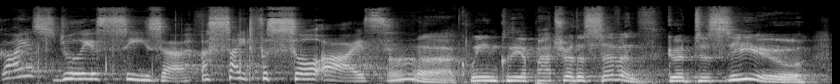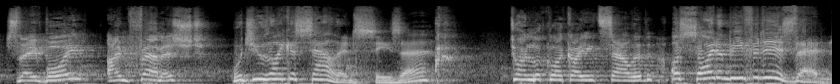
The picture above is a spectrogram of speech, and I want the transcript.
Gaius Julius Caesar, a sight for sore eyes. Ah, Queen Cleopatra the Seventh. Good to see you. Slave boy, I'm famished. Would you like a salad, Caesar? Do I look like I eat salad? A side of beef it is then.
